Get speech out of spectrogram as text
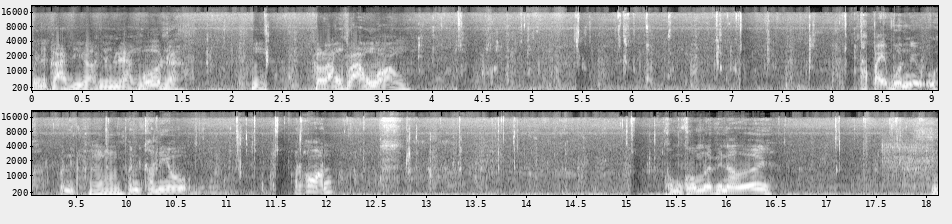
บรรยากาศดีครับยังแรงโคตรเลยอืม ข้างหลังฟ้าห่วง ถ้าไปบุญเนี่ยอู้เพิ่นอืมเพิ่นข้าวเหนียวห่อนๆขมๆเลยพี่น้องเอ้ย อื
